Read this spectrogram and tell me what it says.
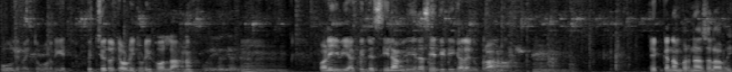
ਖੋਲ ਦੇ ਬਾਈ ਤੋੜ ਦਈਏ। ਪਿੱਛੇ ਤੋਂ ਚੌੜੀ ਚੌੜੀ ਫੁੱਲ ਆ ਹਨਾ? ਪੂਰੀ ਵਧੀਆ। ਹੂੰ। ਪਲੀ ਵੀ ਆ ਕੋਈ ਲੱਸੀ ਲਾਵੀ ਨਹੀਂ ਇਹਦਾ ਸੇਤੀ ਟੀਕਾ ਲੈ ਲੂ ਭਰਾ ਹਨਾ? ਹੂੰ। ਇੱਕ ਨੰਬਰ ਨਸਲ ਆ ਬਈ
